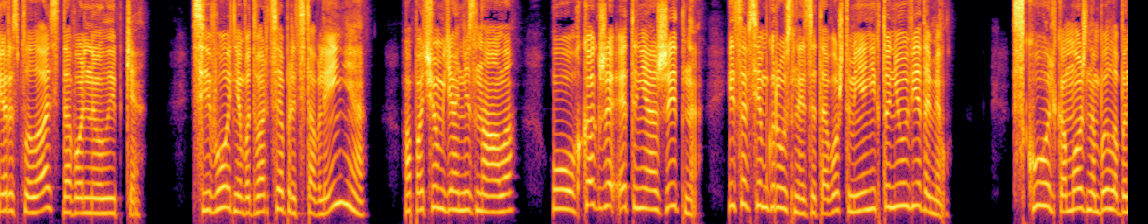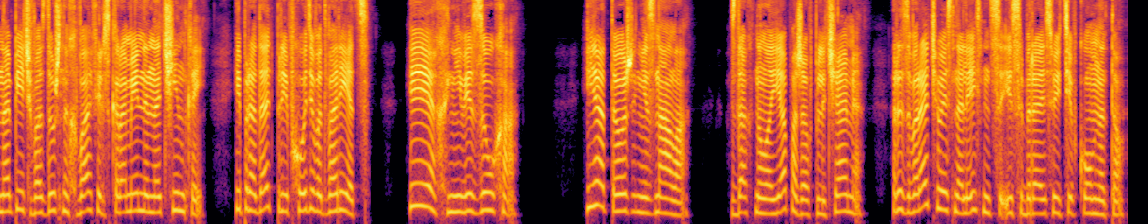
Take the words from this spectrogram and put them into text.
и расплылась в довольной улыбке. Сегодня во дворце представление? А почем я не знала? Ох, как же это неожиданно и совсем грустно из-за того, что меня никто не уведомил. Сколько можно было бы напечь воздушных вафель с карамельной начинкой и продать при входе во дворец? Эх, невезуха! Я тоже не знала. Вздохнула я, пожав плечами, разворачиваясь на лестнице и собираясь уйти в комнату.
